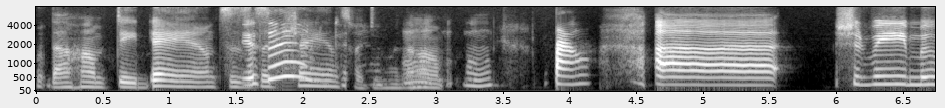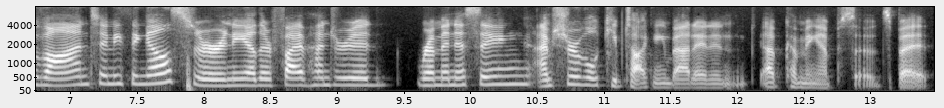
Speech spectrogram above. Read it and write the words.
The Humpty Dance is, Is the it? chance for doing the hump. Mhm. Uh, should we move on to anything else or any other 500 reminiscing? I'm sure we'll keep talking about it in upcoming episodes, but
